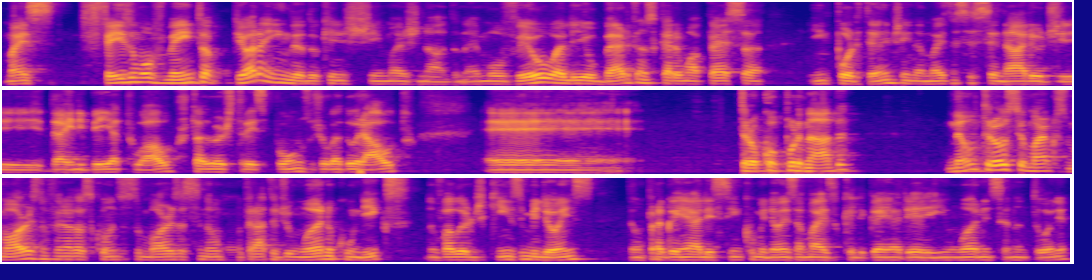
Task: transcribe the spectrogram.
mas fez um movimento pior ainda do que a gente tinha imaginado, né? Moveu ali o Bertans, que era uma peça importante, ainda mais nesse cenário de, da NBA atual, chutador de três pontos, jogador alto é, trocou por nada, não trouxe o Marcus Morris, no final das contas, o Morris assinou um contrato de um ano com o Knicks, no valor de 15 milhões, então para ganhar ali 5 milhões a mais do que ele ganharia em um ano em San Antonio.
